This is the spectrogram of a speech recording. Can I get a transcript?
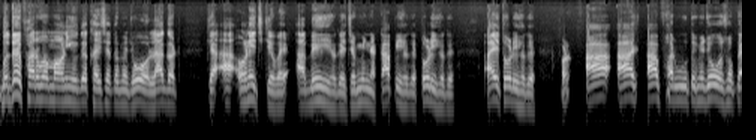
બધાય ફારવામાં અણિયું દેખાય છે. તમે જુઓ લાગટ કે આ અણી જ કહેવાય. આ બેહી હગે, જમીનને કાપી હગે, તોડી હગે, આય તોડી હગે. પણ આ આ આ ફારવું તમે જોવો છો કે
